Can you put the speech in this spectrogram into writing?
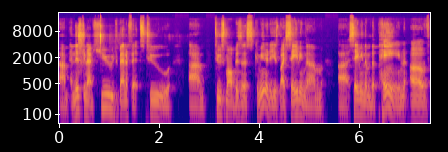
Um, and this can have huge benefits to um, to small business communities by saving them uh, saving them the pain of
